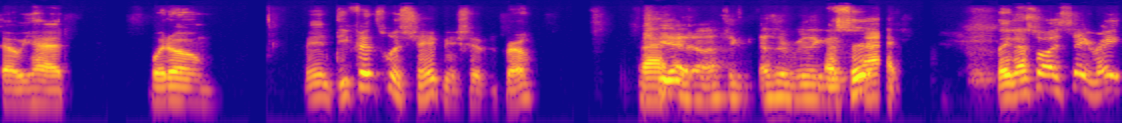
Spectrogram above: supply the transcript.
that we had. But um, man, defense wins championships, bro. Fact. Yeah, no, that's a, that's a really good. That's it. Fact. Like that's what I say, right?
